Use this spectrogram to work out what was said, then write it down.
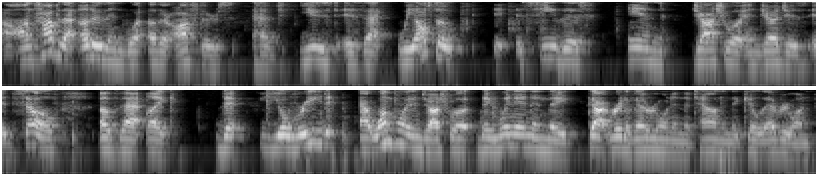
on top of that, other than what other authors have used, is that we also eh, see this in Joshua and Judges itself of that like that you'll read at one point in Joshua they went in and they got rid of everyone in the town and they killed everyone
